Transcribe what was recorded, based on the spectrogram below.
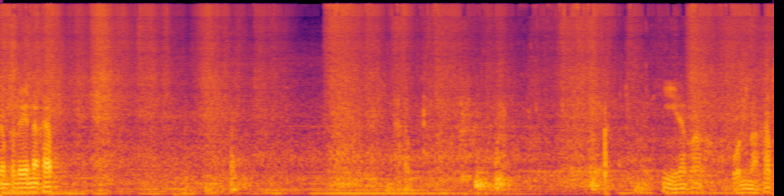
ลงไปเลยนะครับนะครับทีแล้วก็คนนะครับ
